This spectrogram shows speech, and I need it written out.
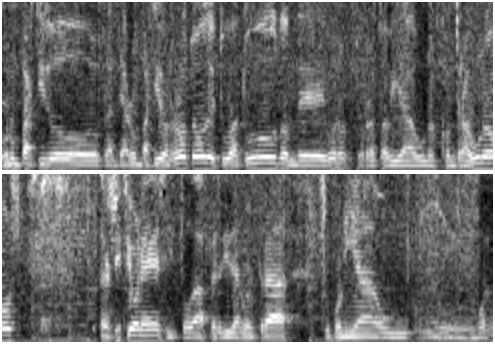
Con un partido, plantearon un partido roto, de tú a tú, donde, bueno, todo el rato había unos contra unos, transiciones y toda pérdida nuestra suponía un, un, bueno,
